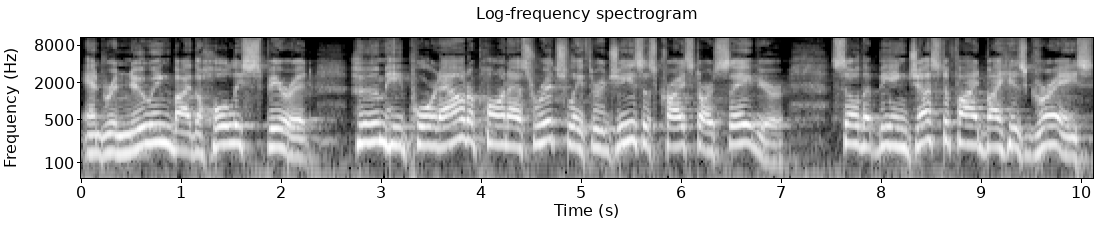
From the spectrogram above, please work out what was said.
and renewing by the Holy Spirit, whom he poured out upon us richly through Jesus Christ our Savior, so that being justified by his grace,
